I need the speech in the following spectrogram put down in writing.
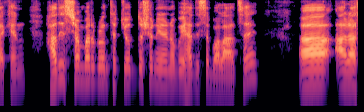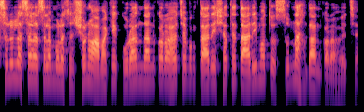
দেখেন হাদিস সম্ভার গ্রন্থের ১৪৯৯ হাদিসে বলা আছে আর রাসূলুল্লাহ সাল্লাল্লাহু আলাইহি ওয়াসাল্লাম বলেছেন, "শোনো আমাকে কোরআন দান করা হয়েছে এবং তারই সাথে তারই মতো সুন্নাহ দান করা হয়েছে।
